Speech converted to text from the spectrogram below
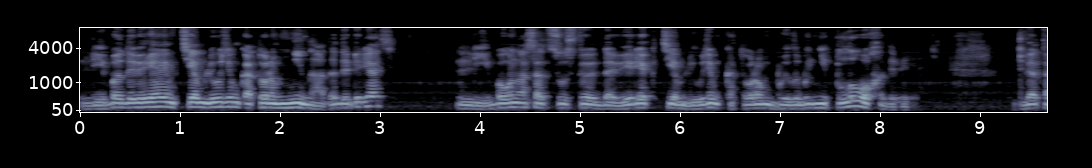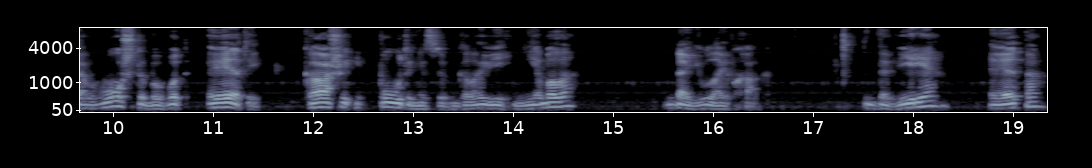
Либо доверяем тем людям, которым не надо доверять, либо у нас отсутствует доверие к тем людям, которым было бы неплохо доверять. Для того, чтобы вот этой каши и путаницы в голове не было, даю лайфхак. Доверие – это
